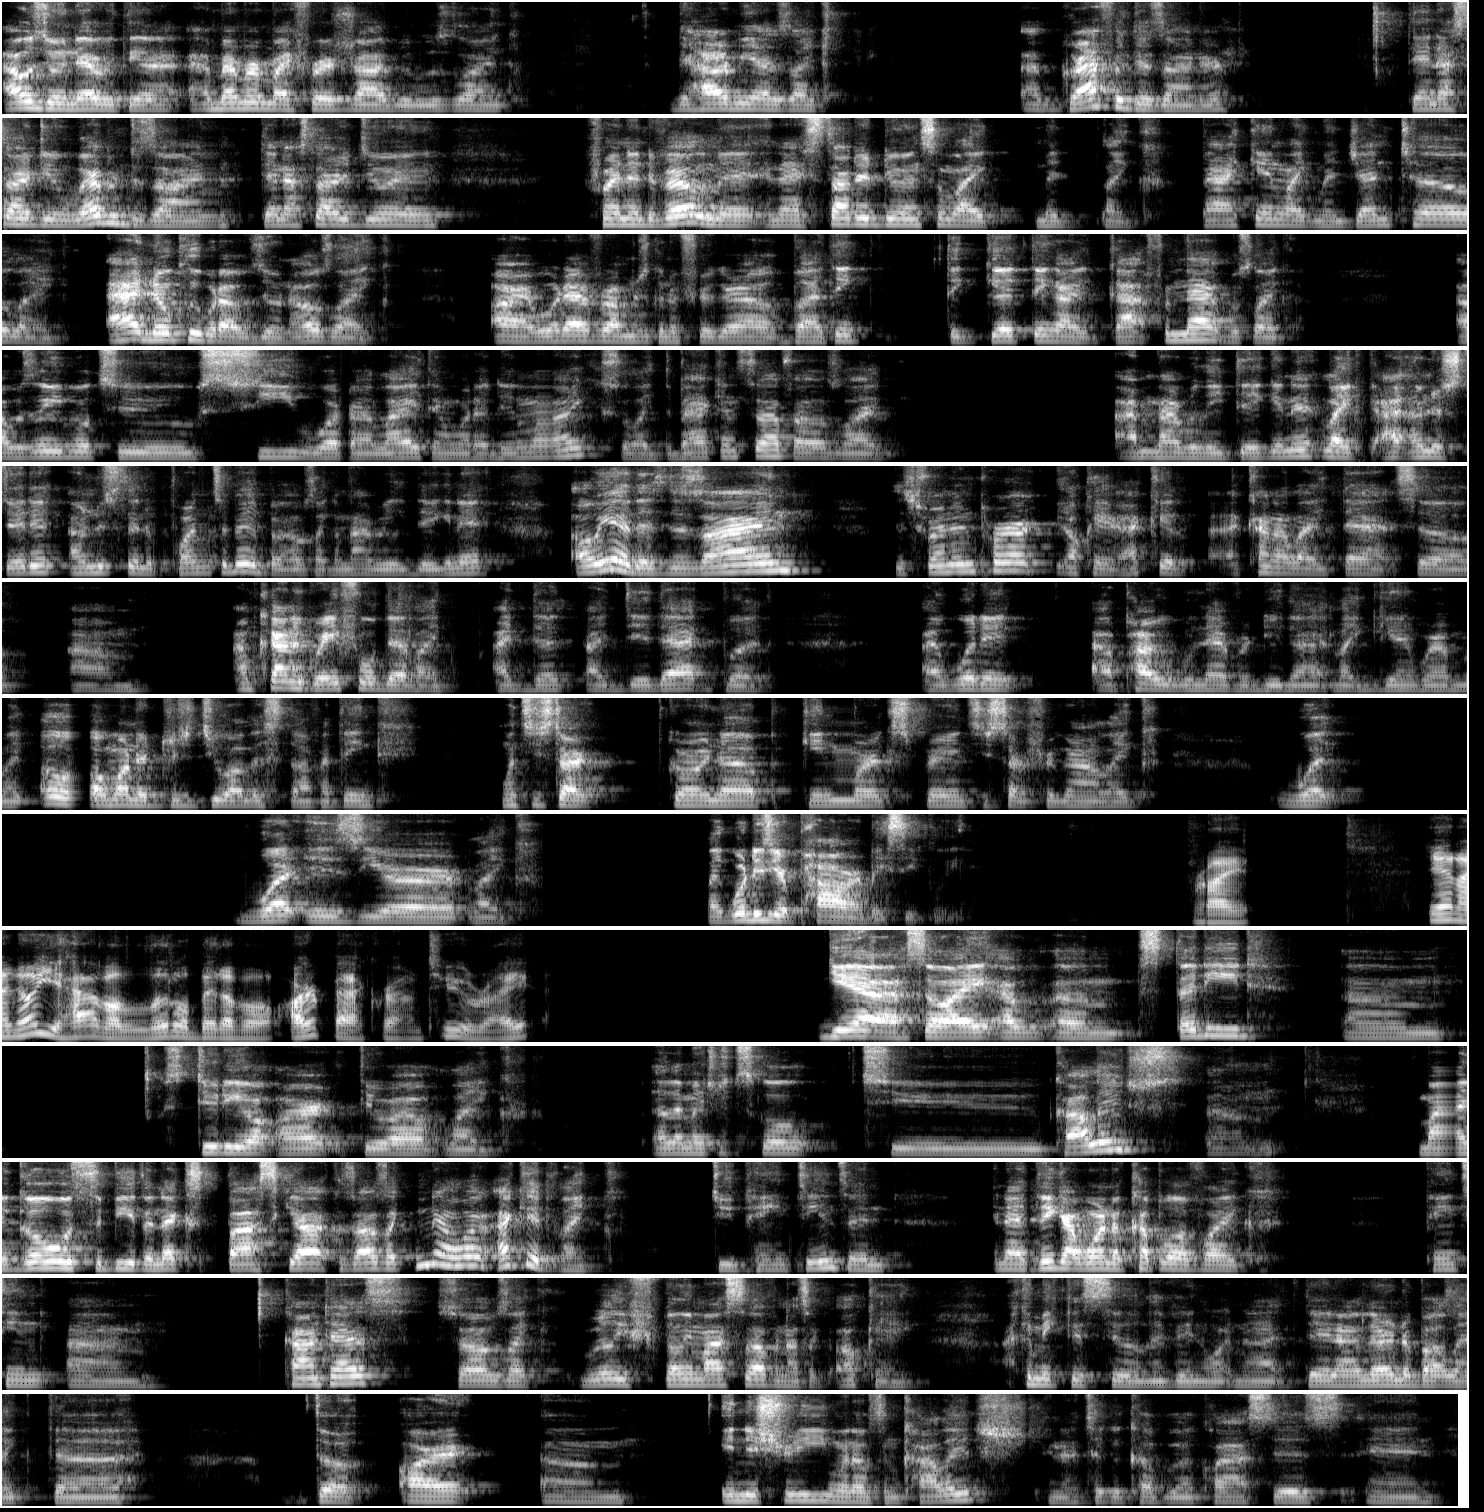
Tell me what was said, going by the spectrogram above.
I was doing everything. I, I remember my first job. It was like they hired me as like a graphic designer. Then I started doing web design. Then I started doing front end development, and I started doing some like like back in like Magento. Like I had no clue what I was doing. I was like, all right, whatever, I'm just gonna figure out. But I think the good thing I got from that was like I was able to see what I liked and what I didn't like. So like the back end stuff, I was like, I'm not really digging it. Like I understood it, I understood the points of it, but I was like, I'm not really digging it. Oh yeah, this design, this front end part. Okay, I could I kind of like that. So um I'm kind of grateful that like I did I did that, but I wouldn't I probably will never do that like again where I'm like, oh, I want to just do all this stuff. I think once you start growing up, gaining more experience, you start figuring out like what what is your like like what is your power basically. Right. Yeah, and I know you have a little bit of an art background too, right? Yeah, so I, I um, studied um, studio art throughout like elementary school to college. Um, my goal was to be the next Basquiat because I was like, you know what, I could like do paintings and and I think I won a couple of like painting um, contests. So I was like really feeling myself, and I was like, okay, I can make this still a living, and whatnot. Then I learned about like the the art um, industry when I was in college, and I took a couple of classes, and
